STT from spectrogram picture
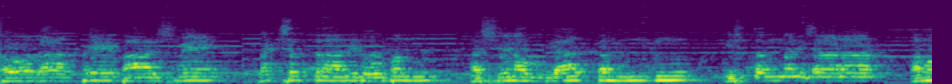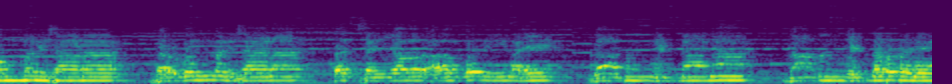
होरात्रे पार्श्वे नक्षत्राणि रूपम् अश्विनौ व्यात्तम् इष्टं मनिषाण अमं मनिषाण सर्वं मनिषाण तच्छंयोराव्रणीमहे गातुं यज्ञाय गातुं यज्ञपतये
